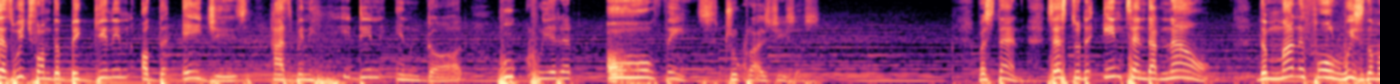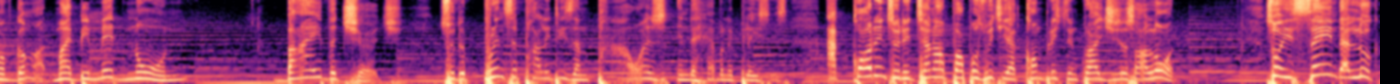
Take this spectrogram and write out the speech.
Says, which from the beginning of the ages has been hidden in God, who created all things through Christ Jesus. Verse 10 says, To the intent that now the manifold wisdom of God might be made known by the church to the principalities and powers in the heavenly places, according to the eternal purpose which He accomplished in Christ Jesus our Lord. So He's saying that, look,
